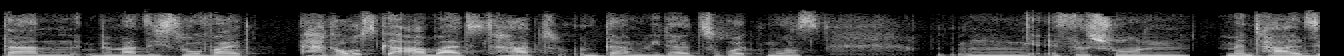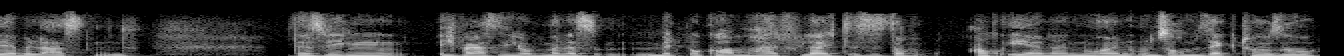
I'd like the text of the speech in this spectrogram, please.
dann, wenn man sich so weit herausgearbeitet hat und dann wieder zurück muss, mm, ist es schon mental sehr belastend. Deswegen, ich weiß nicht, ob man das mitbekommen hat. Vielleicht ist es doch auch eher dann nur in unserem Sektor so,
